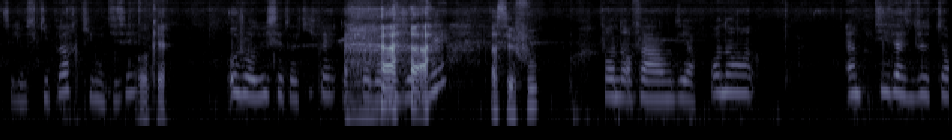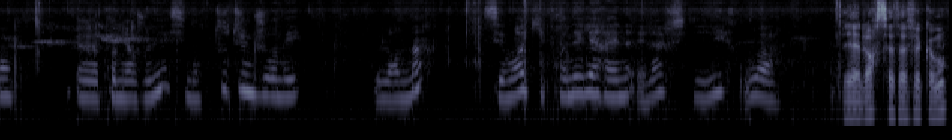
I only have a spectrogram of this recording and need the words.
C'est le skipper qui me disait Ok. Aujourd'hui c'est toi qui fais. ah c'est fou. Pendant, enfin on dire pendant un petit laps de temps euh, la première journée, sinon toute une journée le lendemain, c'est moi qui prenais les rênes. Et là je me suis dit waouh. Et alors ça t'a fait comment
